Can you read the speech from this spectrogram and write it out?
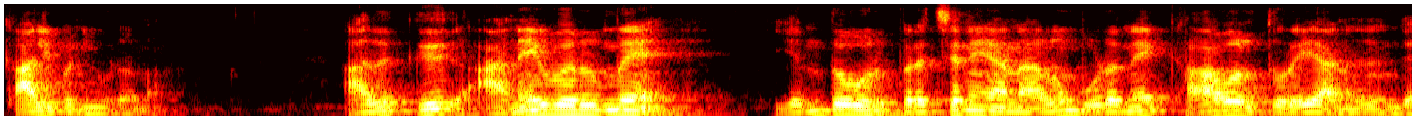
காலி பண்ணி விடணும். அதுக்கு அனைவருமே எந்த ஒரு பிரச்சனையானாலும் உடனே காவல்துறையை அணுகுங்க.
